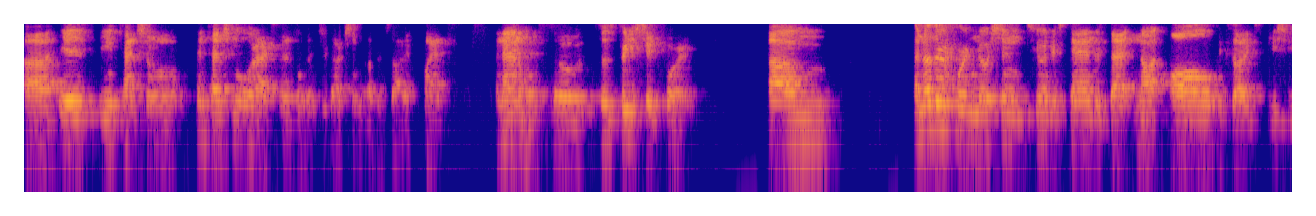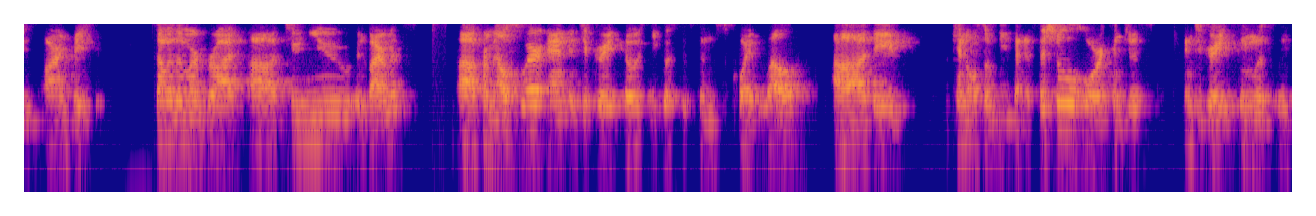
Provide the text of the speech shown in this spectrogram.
uh, is the intentional, intentional or accidental introduction of exotic plants and animals. So, so it's pretty straightforward. Um, another important notion to understand is that not all exotic species are invasive. Some of them are brought uh, to new environments uh, from elsewhere and integrate those ecosystems quite well. Uh, they can also be beneficial or can just integrate seamlessly.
